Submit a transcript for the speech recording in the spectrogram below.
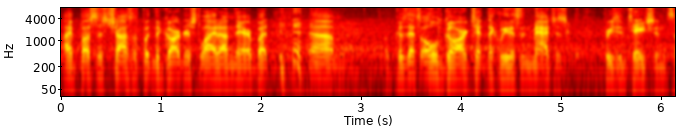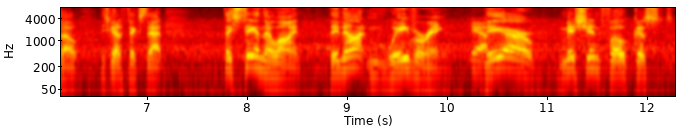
I bust his chops with putting the Gartner slide on there, but, because um, that's old guard technically, doesn't match his presentation, so he's got to fix that. They stay on their line. They're not wavering. Yeah. They are mission focused.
